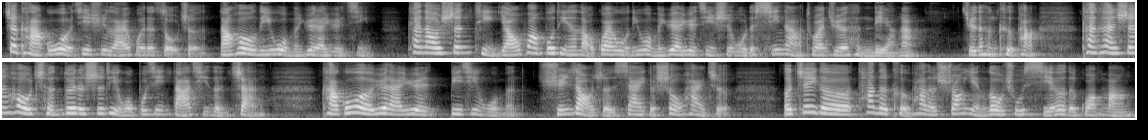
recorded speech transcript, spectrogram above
这卡古尔继续来回的走着，然后离我们越来越近。看到身体摇晃不停的老怪物离我们越来越近时，我的心啊，突然觉得很凉啊，觉得很可怕。看看身后成堆的尸体，我不禁打起冷战。卡古尔越来越逼近我们，寻找着下一个受害者。而这个他的可怕的双眼露出邪恶的光芒，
